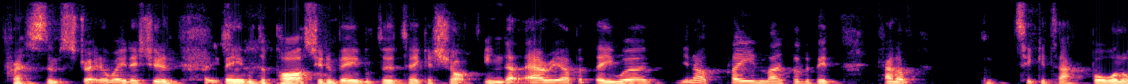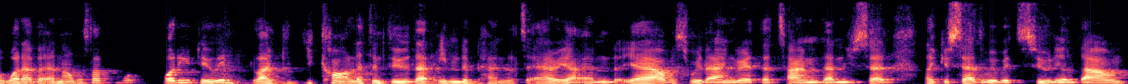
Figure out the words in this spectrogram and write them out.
press them straight away. They shouldn't be able to pass, shouldn't be able to take a shot in that area. But they were, you know, playing like a little bit kind of ticky tack ball or whatever. And I was like, what, are you doing? Like, you can't let them do that in the penalty area. And yeah, I was really angry at that time. And then you said, like you said, we were 2 0 down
